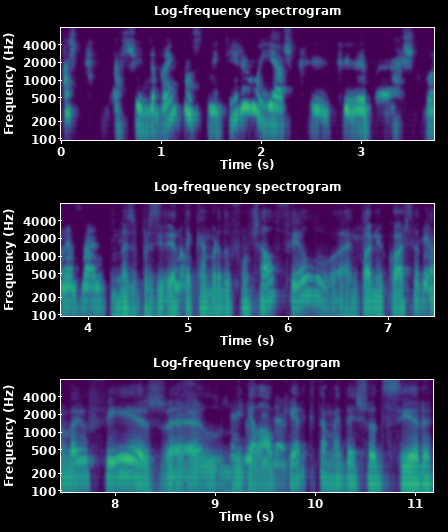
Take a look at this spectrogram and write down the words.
Acho que acho ainda bem que não se demitiram e acho que, que acho que doravante. Mas o presidente não... da Câmara do Funchal fê-lo, António Costa fê também o fez, uh, Miguel Albuquerque também deixou de ser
